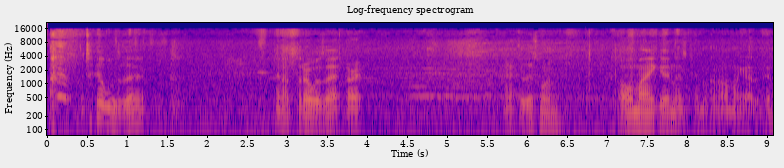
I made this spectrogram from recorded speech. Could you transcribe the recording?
what the hell was that? What kind of throw was that? Alright. After this one. Oh my goodness, come on. Oh my god, the pin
